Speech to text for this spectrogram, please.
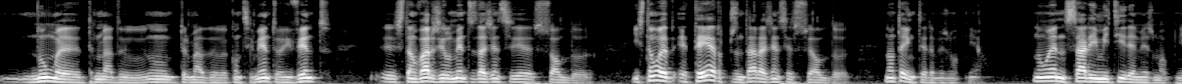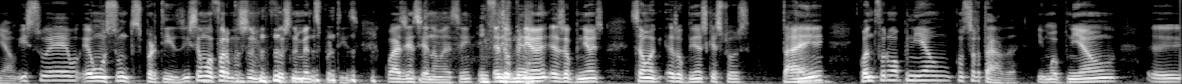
numa determinado, num determinado acontecimento ou evento estão vários elementos da Agência Social de Douro e estão a, até a representar a Agência Social de Douro. Não têm que ter a mesma opinião. Não é necessário emitir a mesma opinião. Isso é, é um assunto dos partidos. Isso é uma forma de funcionamento dos partidos. Com a agência não é assim. As opiniões, as opiniões são as opiniões que as pessoas têm quando for uma opinião concertada. E uma opinião eh,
